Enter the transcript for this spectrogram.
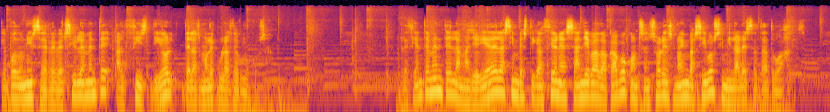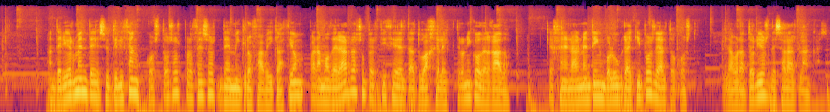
que puede unirse reversiblemente al cis-diol de las moléculas de glucosa. Recientemente, la mayoría de las investigaciones se han llevado a cabo con sensores no invasivos similares a tatuajes. Anteriormente se utilizan costosos procesos de microfabricación para modelar la superficie del tatuaje electrónico delgado, que generalmente involucra equipos de alto costo y laboratorios de salas blancas.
